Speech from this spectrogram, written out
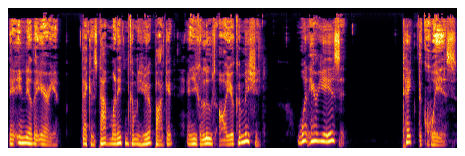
than any other area that can stop money from coming to your pocket and you can lose all your commission? What area is it? Take the quiz.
